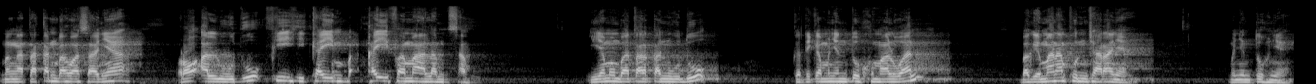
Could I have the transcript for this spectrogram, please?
mengatakan bahwasanya ra'al wudu fihi kaifa malam sahu. Ia membatalkan wudu ketika menyentuh kemaluan bagaimanapun caranya menyentuhnya.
